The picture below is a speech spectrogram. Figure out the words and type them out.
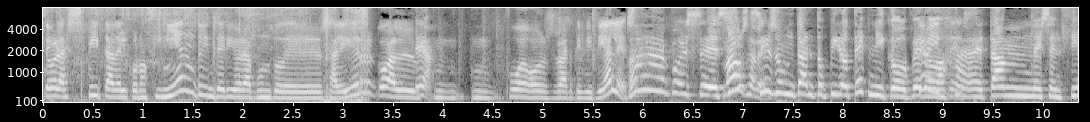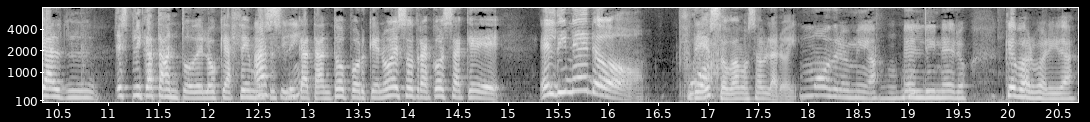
Tengo la espita del conocimiento interior a punto de salir Ea. mm, mm, fuegos artificiales. Ah, pues eh, sí, Vamos a ver. sí es un tanto pirotécnico, pero dices? eh, tan esencial, explica tanto de lo que hacemos, ¿Ah, sí? explica tanto, porque no es otra cosa que el dinero. De eso vamos a hablar hoy. Madre mía, el dinero. Qué barbaridad.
